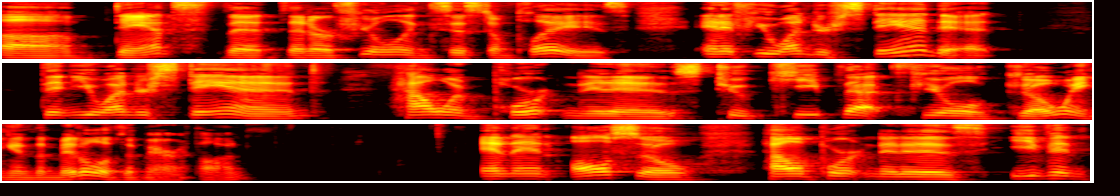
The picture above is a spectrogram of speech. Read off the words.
um, dance that that our fueling system plays and if you understand it then you understand how important it is to keep that fuel going in the middle of the marathon. And then also how important it is even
